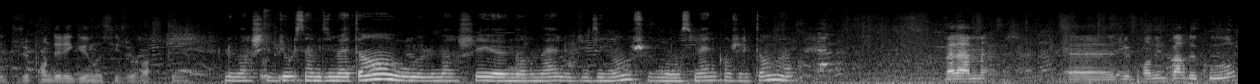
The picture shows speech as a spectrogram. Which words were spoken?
Et puis je vais prendre des légumes aussi, je vais voir ce qu'il y a. Le marché bio le samedi matin ou le marché euh, normal du dimanche ou en semaine quand j'ai le temps. Madame, euh, je vais prendre une part de courge.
